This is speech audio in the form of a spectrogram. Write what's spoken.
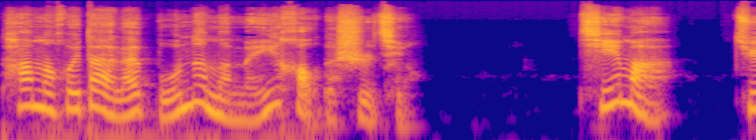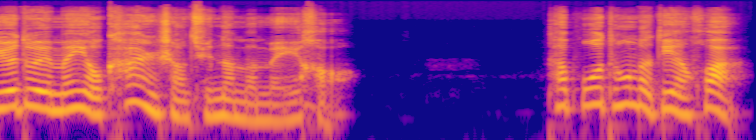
他们会带来不那么美好的事情，起码绝对没有看上去那么美好。他拨通了电话，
